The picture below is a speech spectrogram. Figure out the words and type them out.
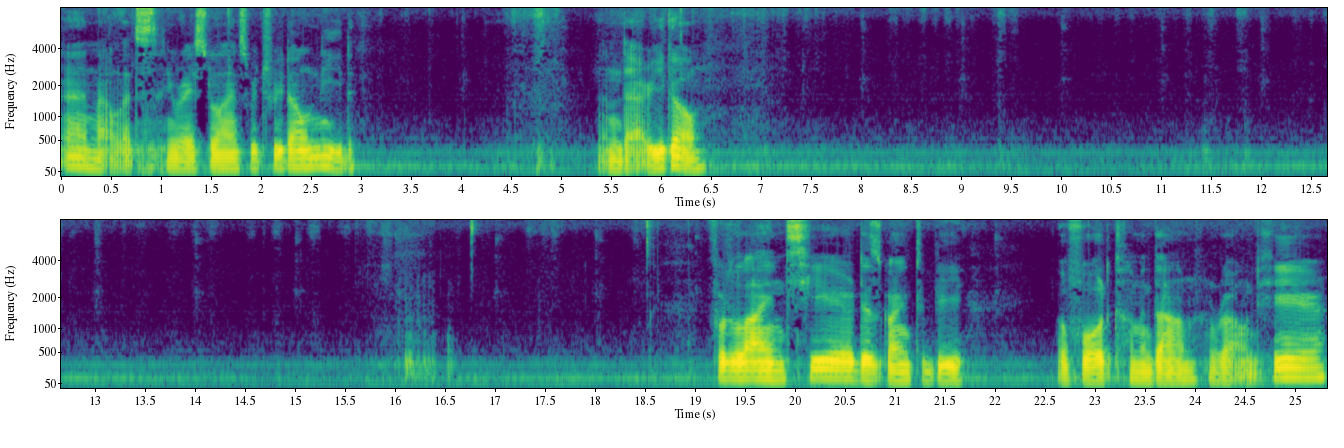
And now let's erase the lines which we don't need. And there you go for the lines here there's going to be a fold coming down around here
